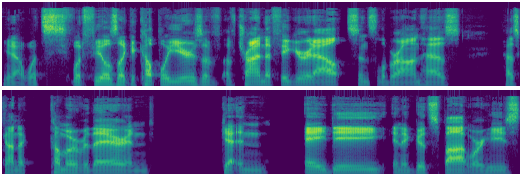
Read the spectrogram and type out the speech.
you know, what's what feels like a couple years of of trying to figure it out since LeBron has has kind of come over there and getting AD in a good spot where he's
